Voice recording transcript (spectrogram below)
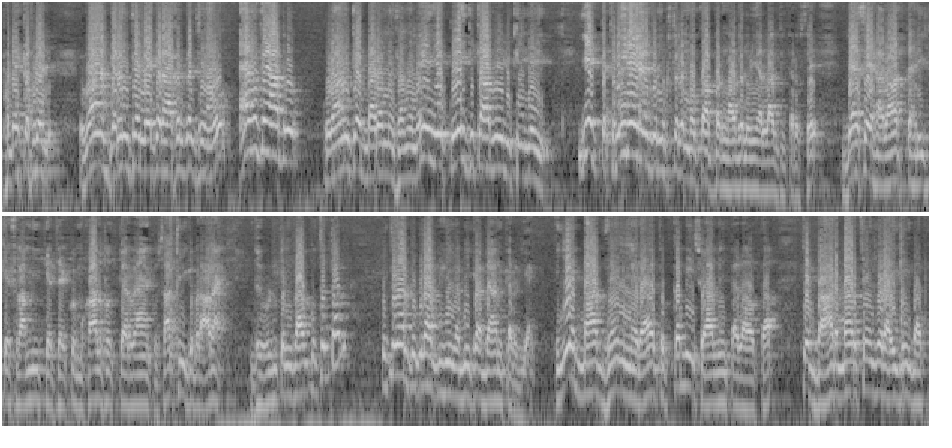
फटे कपड़े वहाँ गर्म से लेकर आखिर तक सुनाओ एम क्या आप लोग? कुरान के बारे में समझ लें, ये कोई किताब नहीं लिखी गई। ये तकरीरें हैं जो मुख्तल मौका पर नाजल हुई अल्लाह की तरफ़ से। जैसे हालात तहरीक इस्लामी के थे, कोई मुखालफत कर रहे हैं, कोई साथी घबरा रहे हैं ज़रूरत के मुताबिक उतर उतना टुकड़ा किसी नबी का बयान कर दिया। ये बात जहन में रहे तो कभी सवाल नहीं पैदा होता कि बार बार क्यों दोहराई गई बात?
